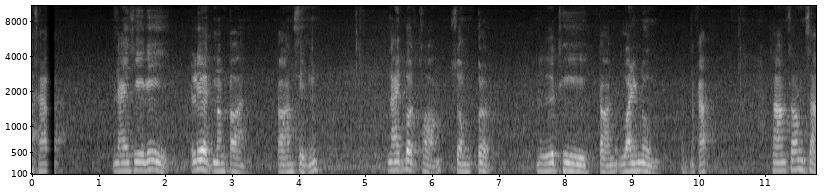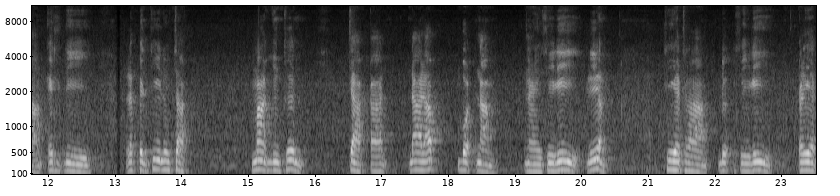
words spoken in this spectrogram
กครับ ในซีรีส์เลือดมังกรตอนสิงในบทของทรงปลด หรือทีตอนวัยหนุ่มนะครับ ทางช่อง3 HD และเป็นที่รู้จักมากยิ่งขึ้น จากการได้รับบทนำในซีรีส์เรื่องเทียทรามเดอะซีรีส์เกลียด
